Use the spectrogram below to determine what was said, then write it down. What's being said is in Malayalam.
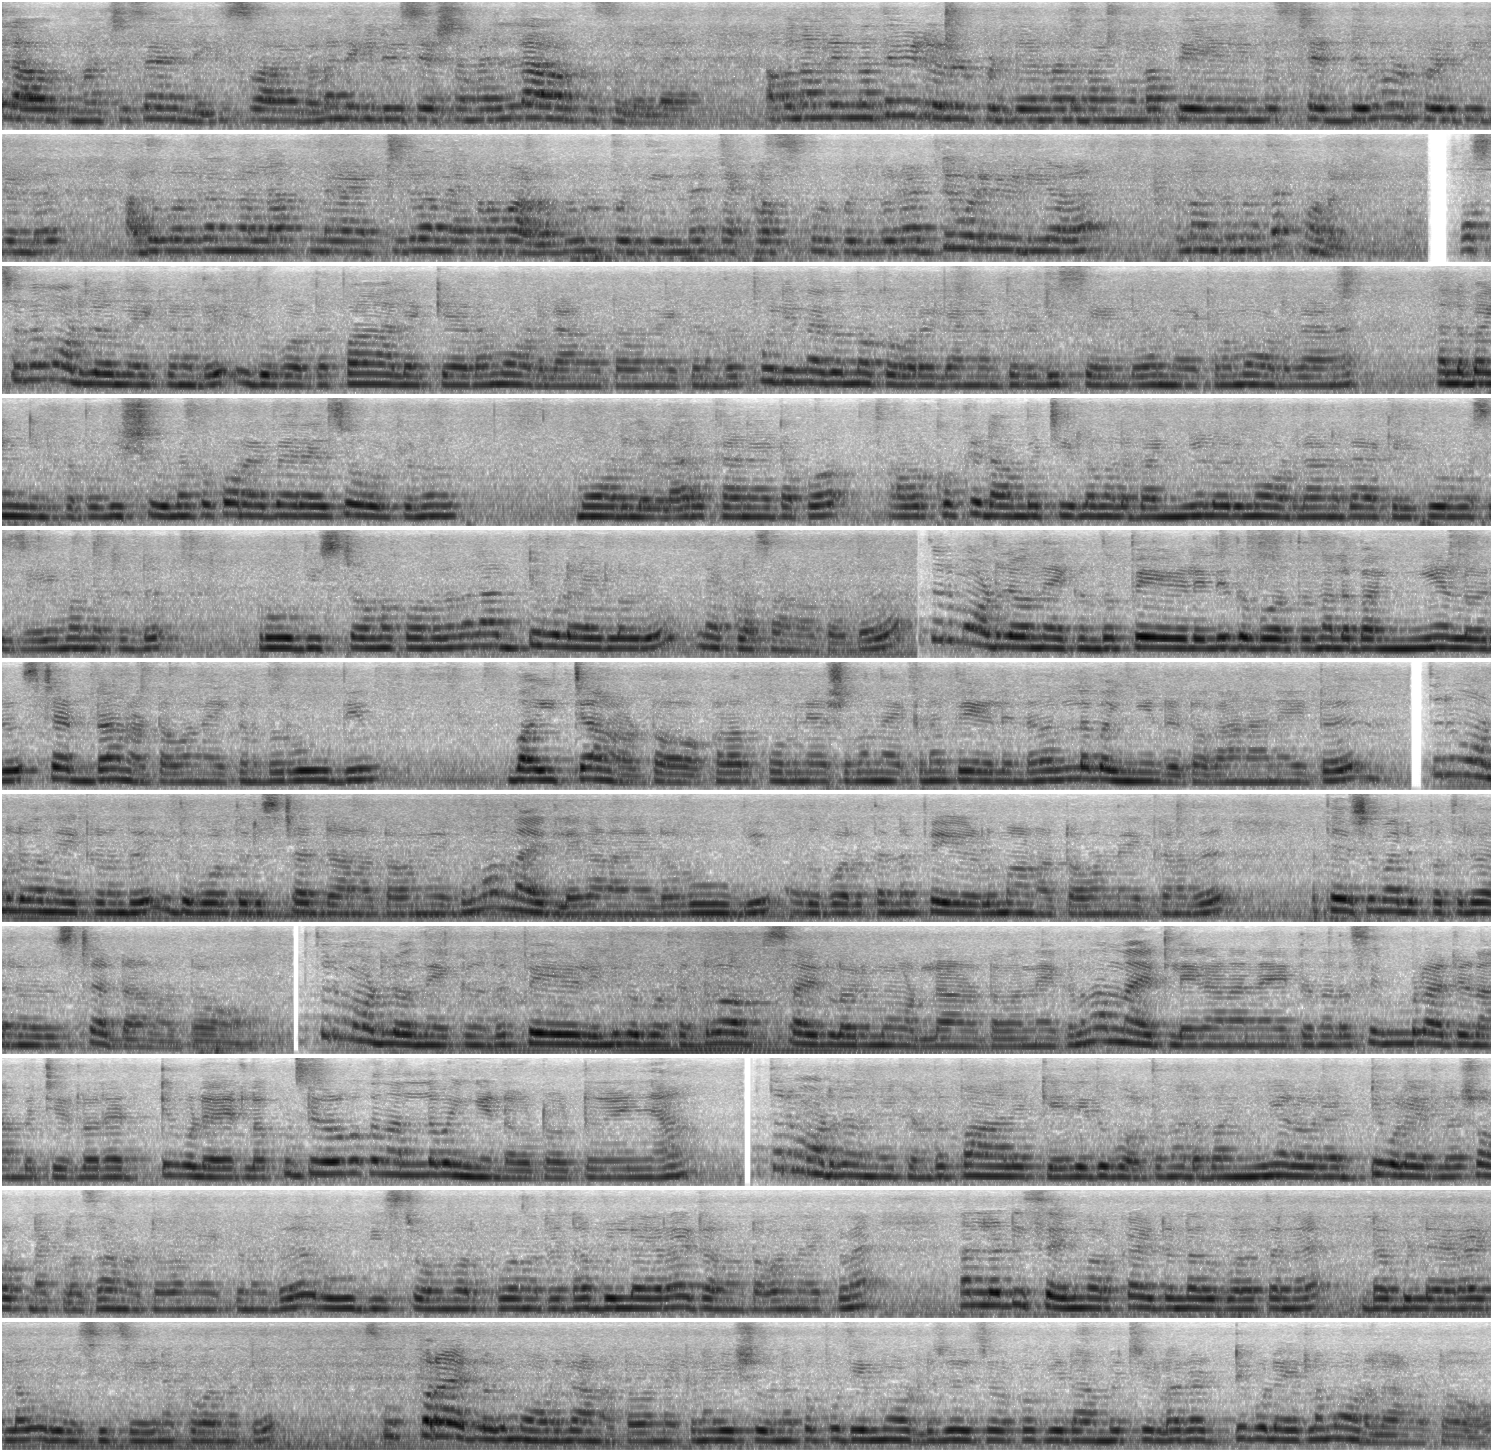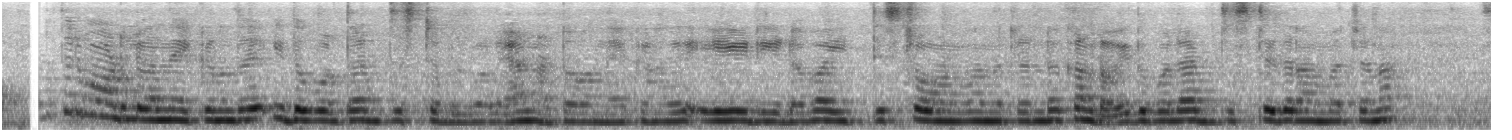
എല്ലാവർക്കും അച്ചു സെവനിലേക്ക് സ്വാഗതം. എന്തെങ്കിലും വിശേഷം? എല്ലാവർക്കും സുഖല്ലേ? അപ്പോൾ നമ്മൾ ഇന്നത്തെ വീഡിയോയിൽ ഉൾപ്പെടുത്തിയത് നല്ല ഭംഗിയുള്ള പേരിന്റെ സ്റ്റെഡുകൾ ഉൾപ്പെടുത്തിയിട്ടുണ്ട്. അതുപോലെ തന്നെ നല്ല മാറ്റിൽ വന്നേക്കണ വളകൾ ഉൾപ്പെടുത്തിയിട്ടുണ്ട്. നെക്ലസ് ഉൾപ്പെടുത്തിയിട്ടുണ്ട് ഒരു അടിപൊളി വീഡിയോ ആണ്. അപ്പോൾ നമുക്ക് ഇന്നത്തെ മോഡൽ ഫസ്റ്റത്തെ മോഡൽ വന്നേക്കുന്നത് ഇതുപോലത്തെ പാലക്കയുടെ മോഡലാണ് കേട്ടോ വന്നേക്കുന്നത് പുലിനകം എന്നൊക്കെ പറയില്ല അങ്ങനത്തെ ഒരു ഡിസൈനിൽ വന്നേക്കുന്ന മോഡലാണ് നല്ല ഭംഗിയുണ്ട്. അപ്പോൾ വിഷുവിനൊക്കെ കുറേ പേരായി ചോദിക്കുന്നു മോഡലുകൾ ഇറക്കാനായിട്ട്. അപ്പോൾ അവർക്കൊക്കെ ഇടാൻ പറ്റിയിട്ടുള്ള നല്ല ഭംഗിയുള്ള ഒരു മോഡലാണ് ബാക്കിലേക്ക് ഉർവശി ചെയ്യും. വന്നിട്ടുണ്ട് റൂബി സ്റ്റോൺ ഒക്കെ വന്നിട്ട് നല്ല അടിപൊളിയായിട്ടുള്ള ഒരു നെക്ലസ് ആണ് കേട്ടോ അത് ഇതൊരു മോഡൽ വന്നേക്കുന്നത് പേളിൽ ഇതുപോലത്തെ നല്ല ഭംഗിയുള്ള ഒരു സ്റ്റെഡാണ് കേട്ടോ വന്നേക്കുന്നത്. റൂബിയും വൈറ്റ് ആണ് കേട്ടോ. കളർ കോമ്പിനേഷൻ വന്നേക്കണ പേളിന്റെ നല്ല ഭംഗിയുണ്ട് കേട്ടോ കാണാനായിട്ട്. ഇതൊരു മോഡൽ വന്നേക്കണത് ഇതുപോലത്തെ ഒരു സ്റ്റഡാണ് കേട്ടോ വന്നേക്കുന്നത് നന്നായിട്ടില്ലേ കാണാനായിട്ട്. റൂബിയും അതുപോലെ തന്നെ പേളുമാണ് കേട്ടോ വന്നേക്കണത്. അത്യാവശ്യം വലുപ്പത്തിൽ വരുന്ന ഒരു സ്റ്റഡാണ് കേട്ടോ. അടുത്തൊരു മോഡൽ വന്നേക്കുന്നത് പേളിൽ ഇതുപോലത്തെ ഡ്രോപ്സ് ആയിട്ടുള്ള ഒരു മോഡലാണ് കേട്ടോ വന്നേക്കുന്നത് നന്നായിട്ടില്ലേ കാണാനായിട്ട്. നല്ല സിമ്പിളായിട്ട് ഇടാൻ പറ്റിയിട്ടുള്ള ഒരു അടിപൊളിയായിട്ടുള്ള കുട്ടികൾക്കൊക്കെ നല്ല ഭംഗിയുണ്ടാവും കേട്ടോ ഇട്ട് കഴിഞ്ഞാൽ അടുത്തൊരു മോഡൽ വന്നേക്കുന്നത് പാലക്കേൽ ഇതുപോലത്തെ നല്ല ഭംഗിയുള്ള ഒരു അടിപൊളിയായിട്ടുള്ള ഷോർട്ട് നെക്ലസ് ആണ് കേട്ടോ വന്നേക്കുന്നത് റൂബി സ്റ്റോൺ വർക്ക് വന്നിട്ട് ഡബിൾ ലെയർ ആയിട്ടാണ് കേട്ടോ വന്നേക്കുന്നത് നല്ല ഡിസൈൻ വർക്ക് ആയിട്ടുണ്ട്. അതുപോലെ തന്നെ ഡബിൾ ലെയർ ആയിട്ടുള്ള ഉർവശി ചെയിനൊക്കെ വന്നിട്ട് സൂപ്പർ ആയിട്ടുള്ള ഒരു മോഡലാണ് കേട്ടോ വന്നേക്കുന്നത് വിഷുവിനൊക്കെ പുതിയ മോഡൽ ചോദിച്ചവർക്കൊക്കെ ഇടാൻ പറ്റിയുള്ള ഒരു അടിപൊളിയായിട്ടുള്ള മോഡലാണ് കേട്ടോ മോഡൽ വന്നേക്കുന്നത് ഇതുപോലത്തെ അഡ്ജസ്റ്റബിൾ പോലെയാണ് കേട്ടോ വന്നേക്കുന്നത് എ ഡിയുടെ വൈറ്റ് സ്റ്റോൺ വന്നിട്ടുണ്ട് കണ്ടോ? ഇതുപോലെ അഡ്ജസ്റ്റ് ചെയ്ത് തരാൻ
